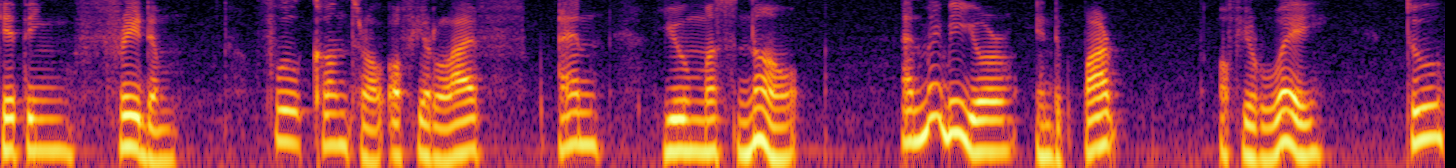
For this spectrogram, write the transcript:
getting freedom, full control of your life, and you must know, and maybe you're in the part of your way to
